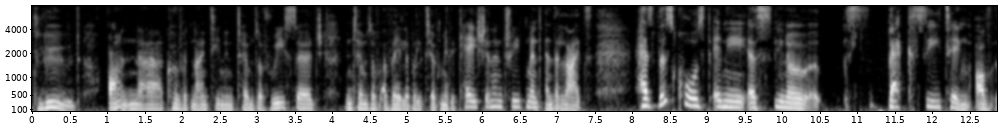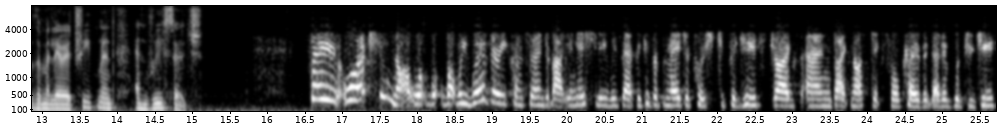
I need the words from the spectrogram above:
glued on uh, COVID 19 in terms of research, in terms of availability of medication and treatment, and the likes. Has this caused any, uh, you know, backseating of the malaria treatment and research? So, well, actually not. What, what, we were very concerned about initially was that because of the major push to produce drugs and diagnostics for COVID, that it would reduce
